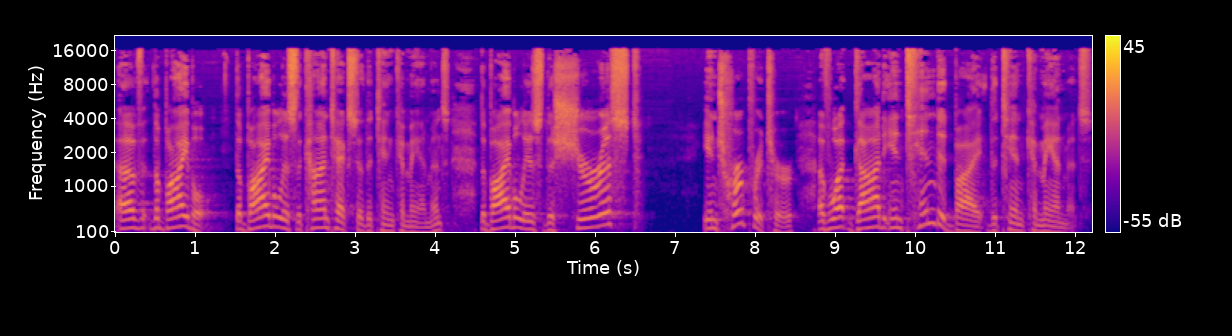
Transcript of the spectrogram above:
of the Bible. The Bible is the context of the Ten Commandments. The Bible is the surest interpreter of what God intended by the Ten Commandments.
